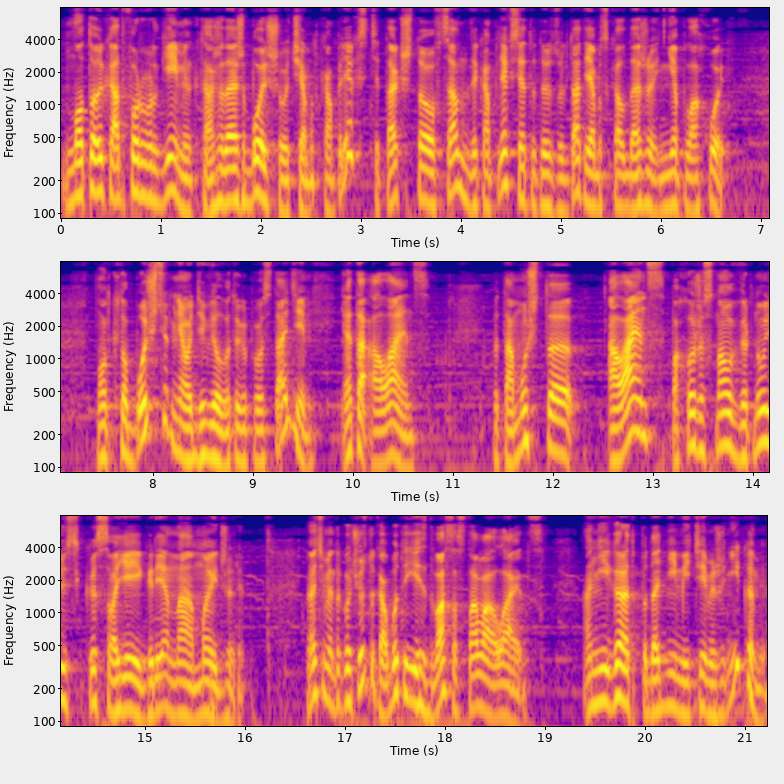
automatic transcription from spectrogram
но только от Forward Gaming ты ожидаешь большего, чем от Complexity, так что в целом для Complexity этот результат, я бы сказал, даже неплохой. Но вот кто больше всего меня удивил в этой групповой стадии, это Alliance. Потому что Alliance, похоже, снова вернулись к своей игре на мейджоре. Знаете, у меня такое чувство, как будто есть два состава Alliance. Они играют под одними и теми же никами,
